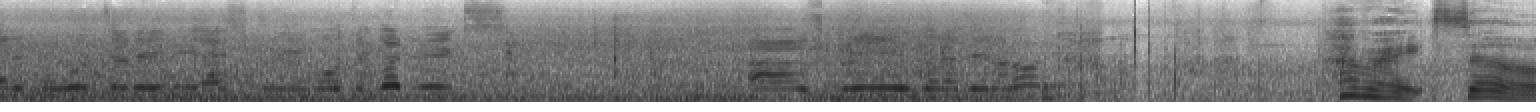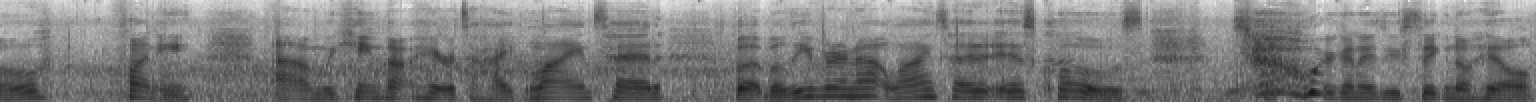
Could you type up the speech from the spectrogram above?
Starting for water ready, ice cream, water, good drinks. Ice cream, gonna be alone. All right, so funny. Um, we came out here to hike Lion's Head, but believe it or not, Lion's Head is closed. So we're gonna do Signal Hill.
